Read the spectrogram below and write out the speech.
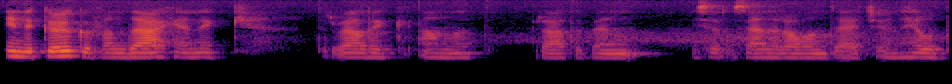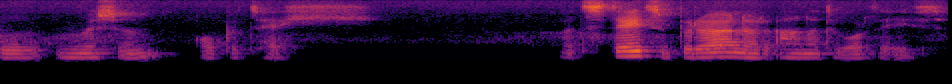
in de keuken vandaag en ik, terwijl ik aan het praten ben, is er, zijn er al een tijdje een heleboel mussen op het heg. Wat steeds bruiner aan het worden is.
